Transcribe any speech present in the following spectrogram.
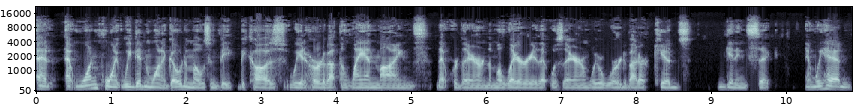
At at one point, we didn't want to go to Mozambique because we had heard about the landmines that were there and the malaria that was there, and we were worried about our kids getting sick. And we had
